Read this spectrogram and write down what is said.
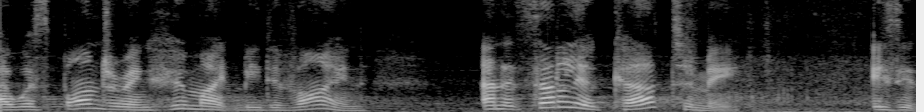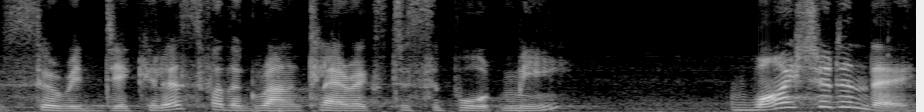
I was pondering who might be divine, and it suddenly occurred to me. Is it so ridiculous for the Grand Clerics to support me? Why shouldn't they?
